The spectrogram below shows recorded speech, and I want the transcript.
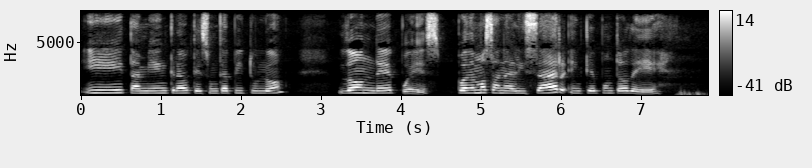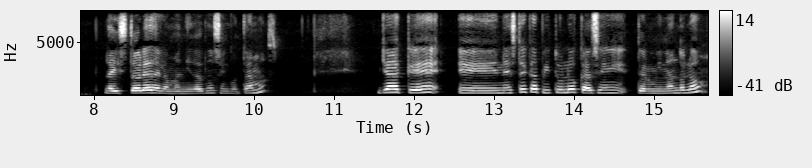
y también creo que es un capítulo donde pues podemos analizar en qué punto de la historia de la humanidad nos encontramos, ya que en este capítulo casi terminándolo,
